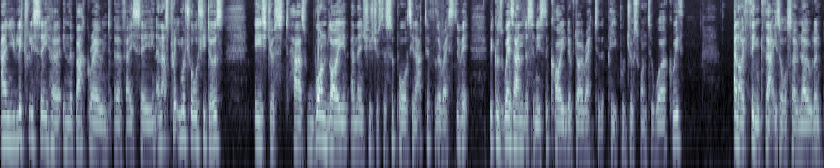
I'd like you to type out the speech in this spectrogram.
and you literally see her in the background of a scene, and that's pretty much all she does. Is just has one line, and then she's just a supporting actor for the rest of it. Because Wes Anderson is the kind of director that people just want to work with, and I think that is also Nolan.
